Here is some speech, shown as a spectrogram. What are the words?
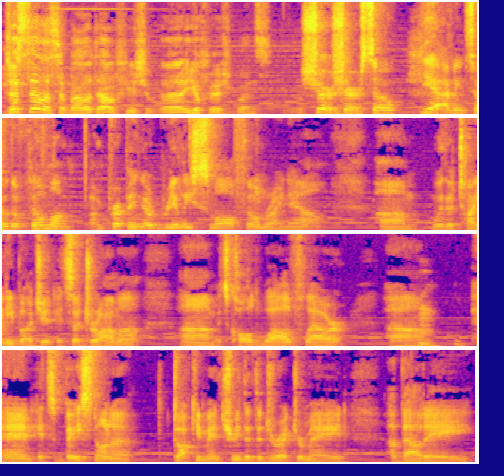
just tell us about our future your future plans sure sure so yeah i mean so the film i'm, I'm prepping a really small film right now um, with a tiny budget it's a drama um, it's called Wildflower, um, hmm. and it's based on a documentary that the director made about a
